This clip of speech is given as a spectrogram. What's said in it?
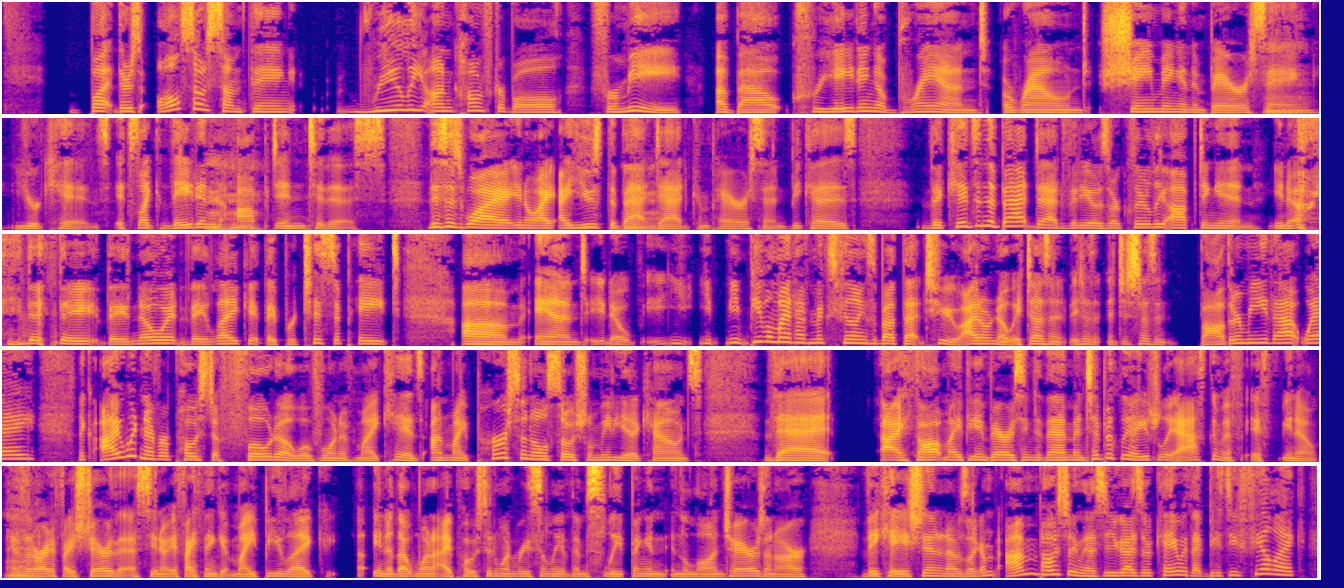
but there's also something really uncomfortable for me about creating a brand around shaming and embarrassing your kids. It's like they didn't Mhm. opt into this. This is why, you know, I, I used the Bat Dad comparison because the kids in the Bat Dad videos are clearly opting in. You know, they, they, they know it. They like it. They participate. Um, and, you know, y- y- people might have mixed feelings about that too. I don't know. It doesn't, it doesn't, it just doesn't bother me that way. Like I would never post a photo of one of my kids on my personal social media accounts that I thought might be embarrassing to them. And typically I usually ask them if, if, you know, is it Mm. all right if I share this? You know, if I think it might be like, you know, that one I posted one recently of them sleeping in, in the lawn chairs on our vacation. And I was like, I'm, I'm posting this. Are you guys okay with that? Because you feel like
